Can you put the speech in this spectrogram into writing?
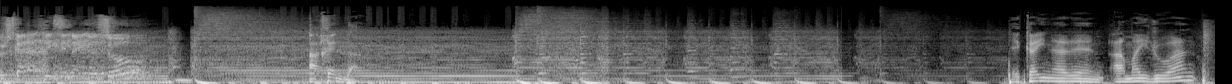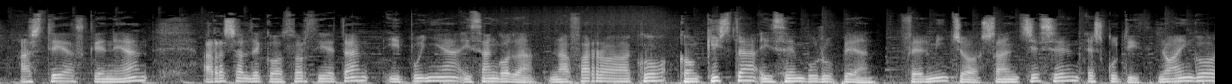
Euskaraz bizi nahi duzu? Agenda. Ekainaren amairuan, asteazkenean, arrasaldeko zortzietan, ipuina izango da. Nafarroako konkista izenburupean. Fermintxo Sánchezen eskutik. Noaingo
